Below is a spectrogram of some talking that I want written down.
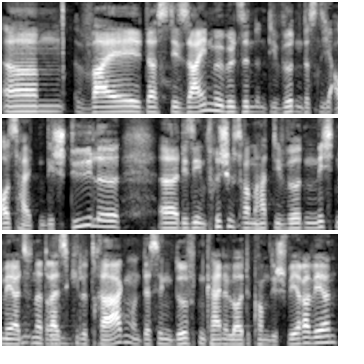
ähm, weil das Designmöbel sind und die würden das nicht aushalten. Die Stühle, äh, die sie im Frühstücksraum hat, die würden nicht mehr als 130 Kilo tragen und deswegen dürften keine Leute kommen, die schwerer wären.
